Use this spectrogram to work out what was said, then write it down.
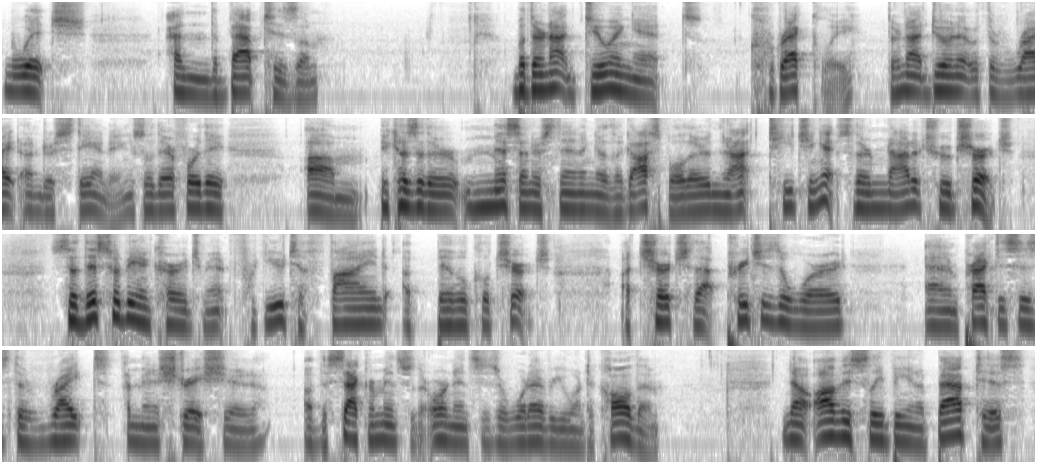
which and the baptism, but they're not doing it correctly. They're not doing it with the right understanding. So therefore they um, because of their misunderstanding of the gospel, they're not teaching it. So they're not a true church. So this would be encouragement for you to find a biblical church, a church that preaches the word and practices the right administration of the sacraments or the ordinances or whatever you want to call them. Now, obviously, being a Baptist,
